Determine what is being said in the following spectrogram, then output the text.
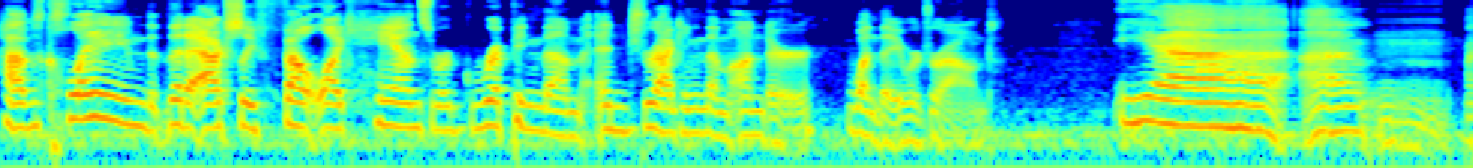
have claimed that it actually felt like hands were gripping them and dragging them under when they were drowned. Yeah. Um. uh,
